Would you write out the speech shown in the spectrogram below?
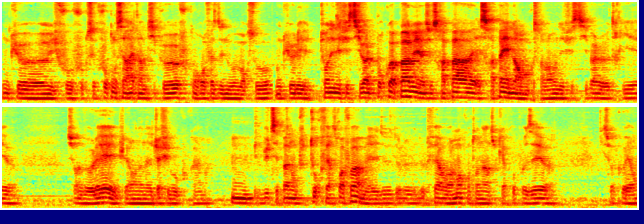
Donc euh, il faut, faut, que ça- faut qu'on s'arrête un petit peu, faut qu'on refasse de nouveaux morceaux. Donc euh, les tournées des festivals, pourquoi pas, mais ce sera pas, ce sera pas énorme. Ce sera vraiment des festivals euh, triés euh, sur le volet. Et puis là, on en a déjà fait beaucoup quand même. Hmm. Le but, c'est pas non plus de tout refaire trois fois, mais de, de le, de le faire vraiment quand on a un truc à proposer euh, qui soit cohérent.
